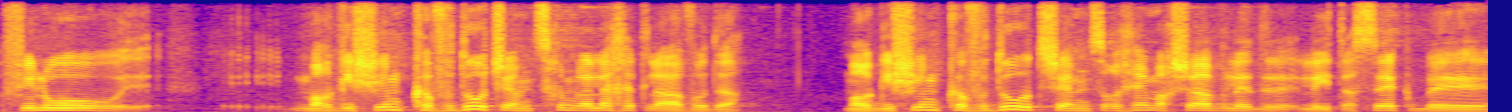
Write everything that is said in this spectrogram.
אפילו מרגישים כבדות שהם צריכים ללכת לעבודה. מרגישים כבדות שהם צריכים עכשיו להתעסק ב,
